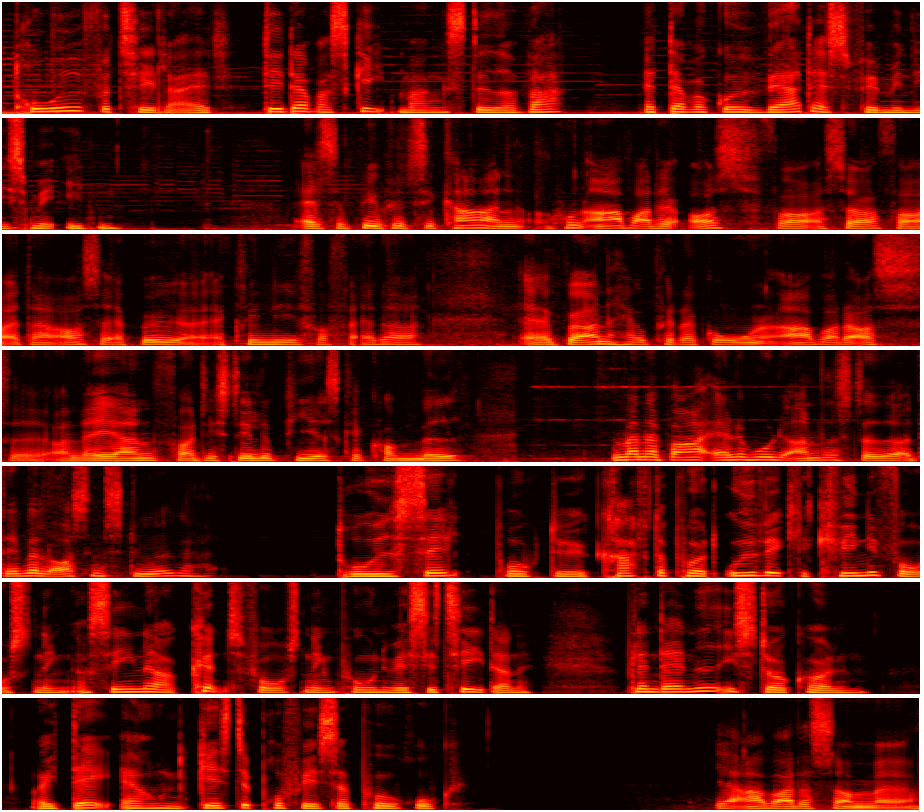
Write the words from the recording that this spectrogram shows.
Trude fortæller, at det, der var sket mange steder, var, at der var gået hverdagsfeminisme i den. Altså bibliotekaren, hun arbejder også for at sørge for, at der også er bøger af kvindelige forfattere. Øh, børnehavepædagogen arbejder også, øh, og læreren for, at de stille piger skal komme med. Man er bare alle mulige andre steder, og det er vel også en styrke. Drude selv brugte kræfter på at udvikle kvindeforskning og senere kønsforskning på universiteterne, blandt andet i Stockholm, og i dag er hun gæsteprofessor på RUK. Jeg arbejder som øh,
